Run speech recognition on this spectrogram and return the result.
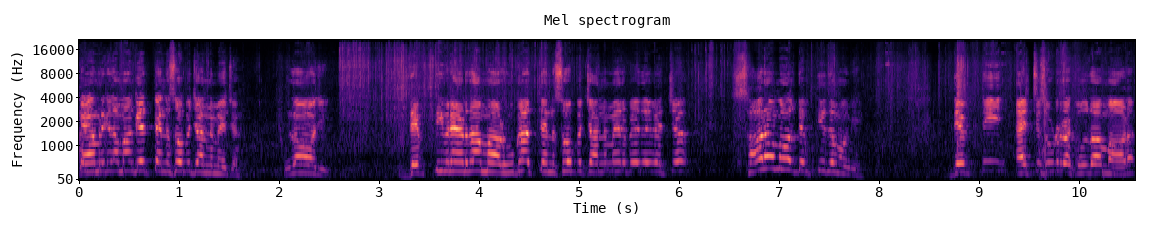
ਕੈਮਰੇ ਦਾ ਮੰਗੇ 395 ਚ। ਲਓ ਜੀ। ਦਿਵਤੀ ਬ੍ਰਾਂਡ ਦਾ ਮਾਲ ਹੋਊਗਾ 395 ਰੁਪਏ ਦੇ ਵਿੱਚ। ਸਾਰਾ ਮਾਲ ਦਿਵਤੀ ਦੇਵਾਂਗੇ। ਦਿਵਤੀ ਐਚ ਸੂਟ ਰਕੁਲ ਦਾ ਮਾਲ।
